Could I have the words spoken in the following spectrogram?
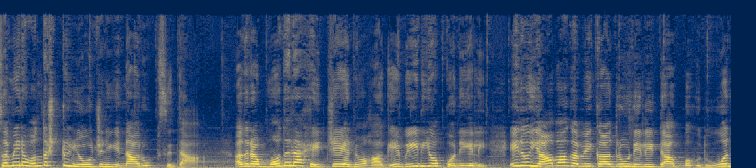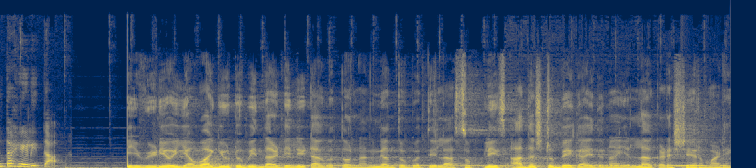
ಸಮೀರ ಒಂದಷ್ಟು ಯೋಜನೆಯನ್ನ ರೂಪಿಸಿದ್ದ. ಅದರ ಮೊದಲ ಹೆಜ್ಜೆ ಅನ್ನೋ ಹಾಗೆ ವಿಡಿಯೋ ಕೊನೆಯಲ್ಲಿ ಇದು ಯಾವಾಗ ಬೇಕಾದ್ರೂ ಡಿಲೀಟ್ ಆಗಬಹುದು ಅಂತ ಹೇಳಿದ್ದ. ಈ ವಿಡಿಯೋ ಯಾವಾಗ ಯೂಟ್ಯೂಬಿಂದ ಡಿಲೀಟ್ ಆಗುತ್ತೋ ನನಗಂತೂ ಗೊತ್ತಿಲ್ಲ. ಸೊ ಪ್ಲೀಸ್ ಆದಷ್ಟು ಬೇಗ ಇದನ್ನ ಎಲ್ಲ ಕಡೆ ಶೇರ್ ಮಾಡಿ.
